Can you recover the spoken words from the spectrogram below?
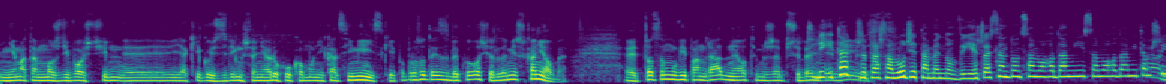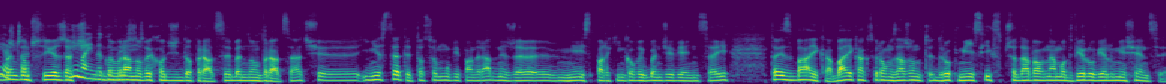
nie ma tam możliwości y, jakiegoś zwiększenia ruchu komunikacji miejskiej, po prostu to jest zwykłe osiedle mieszkaniowe. To, co mówi pan radny o tym, że przybędzie Czyli i tak, miejsc, przepraszam, ludzie tam będą wyjeżdżać stamtąd samochodami i samochodami tam tak, przyjeżdżać. Będą przyjeżdżać, Nie ma innego będą rano wychodzić do pracy, będą wracać i niestety to, co mówi pan radny, że miejsc parkingowych będzie więcej, to jest bajka. Bajka, którą Zarząd Dróg Miejskich sprzedawał nam od wielu, wielu miesięcy.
